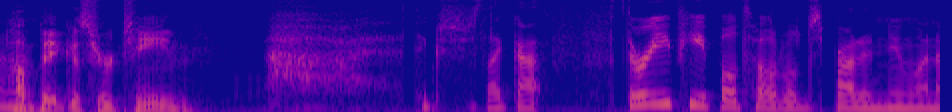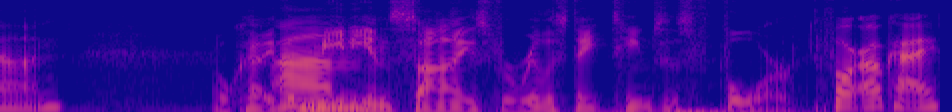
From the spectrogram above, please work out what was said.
How big is her team? I think she's like got three people total, just brought a new one on. Okay, the Um, median size for real estate teams is four. Four, okay.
